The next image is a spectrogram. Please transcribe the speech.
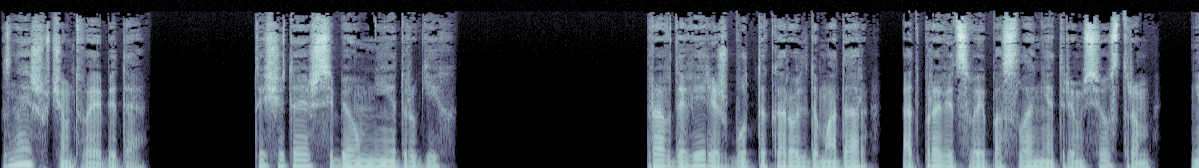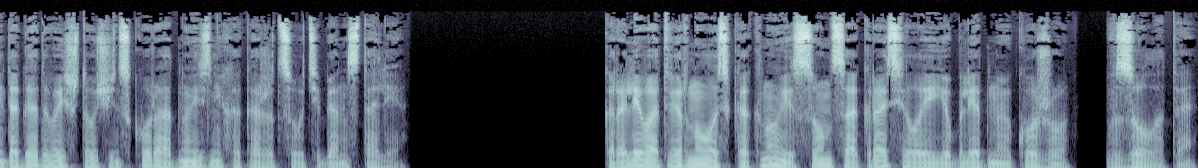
«Знаешь, в чем твоя беда? Ты считаешь себя умнее других. Правда веришь, будто король Дамодар отправит свои послания трем сестрам, не догадываясь, что очень скоро одно из них окажется у тебя на столе. Королева отвернулась к окну, и солнце окрасило ее бледную кожу в золото.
